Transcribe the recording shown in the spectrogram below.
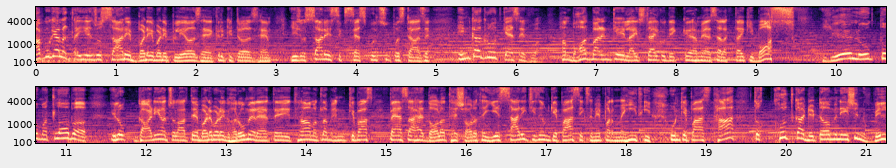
आपको क्या लगता है, ये जो सारे बड़े बड़े प्लेयर्स हैं क्रिकेटर्स हैं, ये जो सारे सक्सेसफुल सुपरस्टार्स हैं, इनका ग्रोथ कैसे हुआ? हम बहुत बार इनके लाइफस्टाइल को देख कर हमें ऐसा लगता है कि, बॉस ये लोग तो मतलब ये लोग गाड़ियाँ चलाते बड़े बड़े घरों में रहते, इतना मतलब इनके पास पैसा है, दौलत है शौरत है, ये सारी चीज़ें उनके पास एक समय पर नहीं थी। उनके पास था तो खुद का डिटर्मिनेशन विल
